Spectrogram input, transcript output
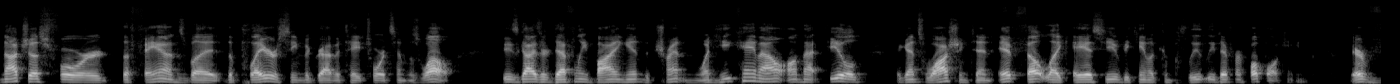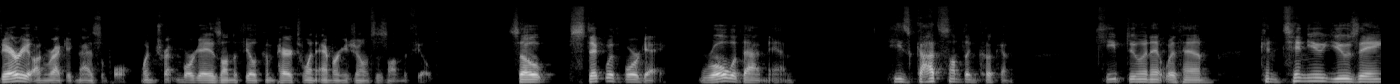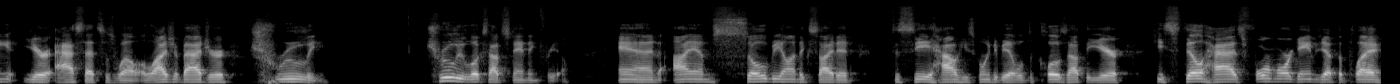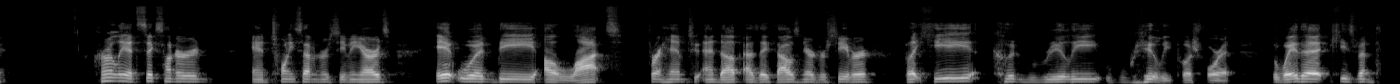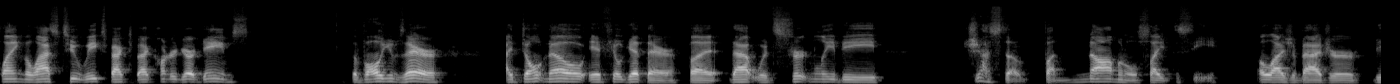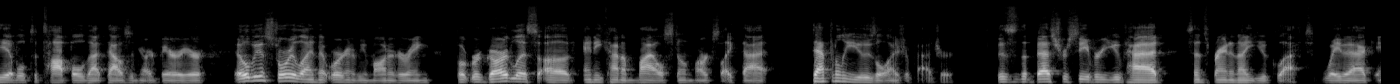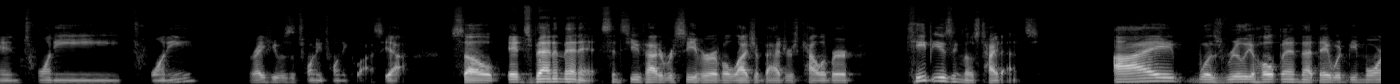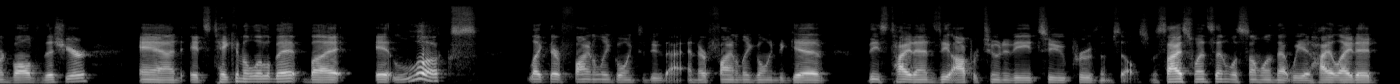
Not just for the fans, but the players seem to gravitate towards him as well. These guys are definitely buying into Trenton. When he came out on that field against Washington, it felt like ASU became a completely different football team. They're very unrecognizable when Trenton Bourguet is on the field compared to when Emory Jones is on the field. So stick with Bourguet. Roll with that man he's got something cooking. Keep doing it with him. Continue using your assets as well. Elijah Badger truly, truly looks outstanding for you. And I am so beyond excited to see how he's going to be able to close out the year. He still has four more games yet to play. Currently at 627 receiving yards. It would be a lot for him to end up as a thousand yard receiver but he could really, really push for it. The way that he's been playing the last two weeks, back to back 100 yard games, the volume's there. I don't know if he'll get there, but that would certainly be just a phenomenal sight to see Elijah Badger be able to topple that thousand yard barrier. It'll be a storyline that we're going to be monitoring. But regardless of any kind of milestone marks like that, definitely use Elijah Badger. This is the best receiver you've had since Brandon Aiyuk left way back in 2020, right? He was a 2020 class. Yeah. So it's been a minute since you've had a receiver of Elijah Badger's caliber. Keep using those tight ends. I was really hoping that they would be more involved this year, and it's taken a little bit, but it looks like they're finally going to do that. And they're finally going to give these tight ends the opportunity to prove themselves. Messiah Swinson was someone that we had highlighted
